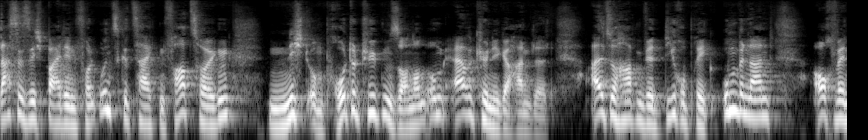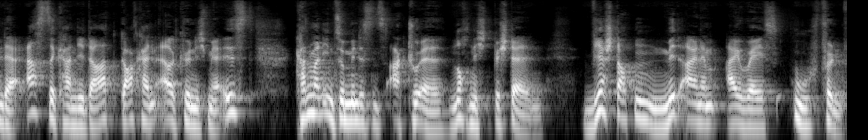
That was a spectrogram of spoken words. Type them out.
dass es sich bei den von uns gezeigten Fahrzeugen nicht um Prototypen, sondern um R-Könige handelt. Also haben wir die Rubrik umbenannt. Auch wenn der erste Kandidat gar kein R-König mehr ist, kann man ihn zumindest aktuell noch nicht bestellen. Wir starten mit einem iRace U5.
